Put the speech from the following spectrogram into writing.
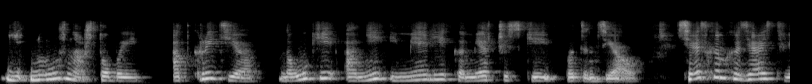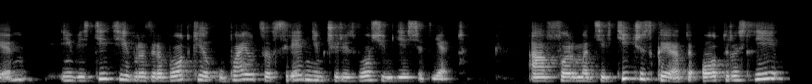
И нужно, чтобы открытия науки, они имели коммерческий потенциал. В сельском хозяйстве инвестиции в разработки окупаются в среднем через 8-10 лет. А в фармацевтической отрасли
